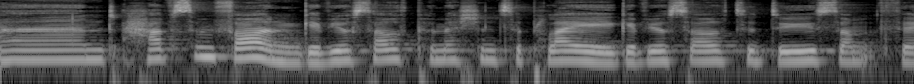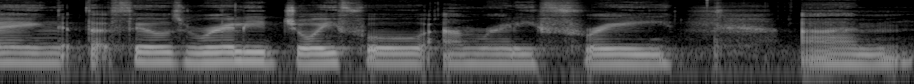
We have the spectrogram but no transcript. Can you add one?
And have some fun. Give yourself permission to play. Give yourself to do something that feels really joyful and really free. Um,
